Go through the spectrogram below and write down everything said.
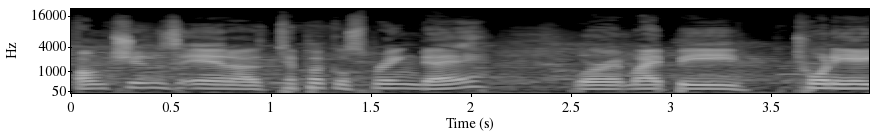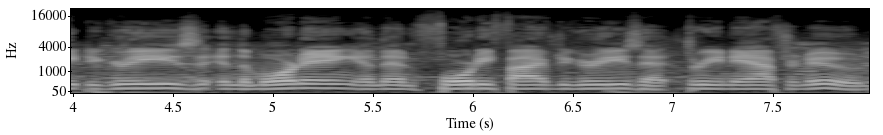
functions in a typical spring day, where it might be 28 degrees in the morning and then 45 degrees at three in the afternoon,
